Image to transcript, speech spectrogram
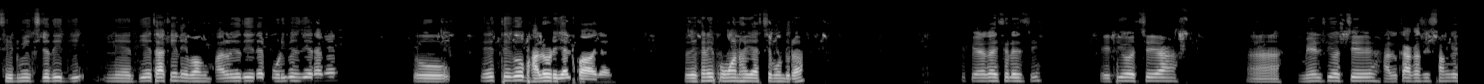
সিড মিক্স যদি দিয়ে থাকেন এবং ভালো যদি এদের পরিবেশ দিয়ে থাকেন, তো এর থেকেও ভালো রেজাল্ট পাওয়া যায়। তো এখানেই প্রমাণ হয়ে যাচ্ছে বন্ধুরা। পেয়ারাগায় চলে এসেছি। এটি হচ্ছে মেলটি হচ্ছে হালকা আকাশের সঙ্গে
